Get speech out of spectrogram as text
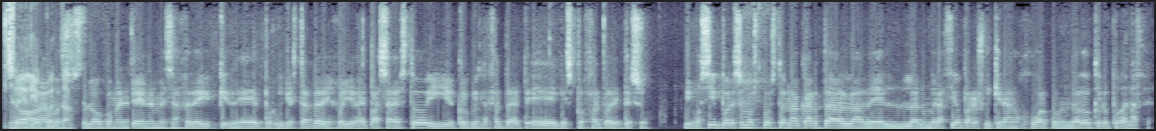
se dio cuenta. Se lo comenté en el mensaje de, de porque Kickstarter dije, oye, me pasa esto y yo creo que es la falta de que es por falta de peso. Digo, sí, por eso hemos puesto una carta la de la numeración para los que quieran jugar con un dado que lo puedan hacer.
